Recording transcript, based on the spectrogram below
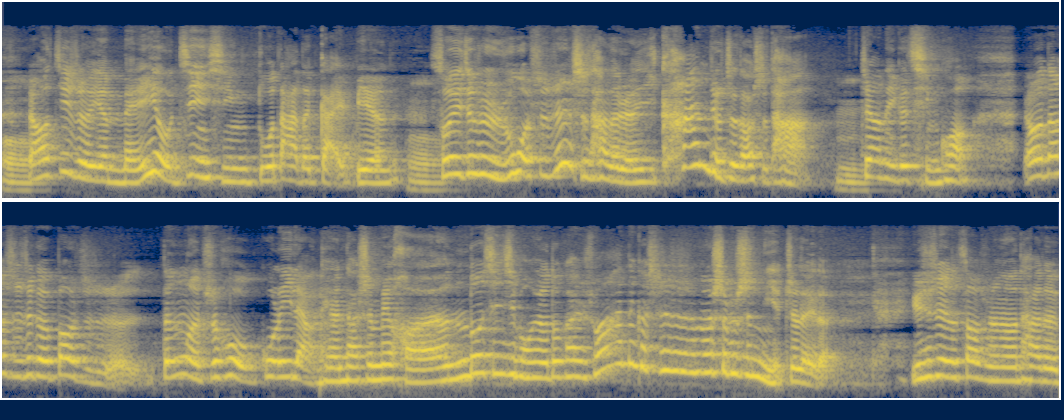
嗯、然后记者也没有进行多大的改编，嗯所以就是如果是认识他的人，一看就知道是他、嗯这样的一个情况。然后当时这个报纸登了之后，过了一两天，他身边很多亲戚朋友都开始说啊，那个谁谁什么，是不是你之类的。于是这就造成了他的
